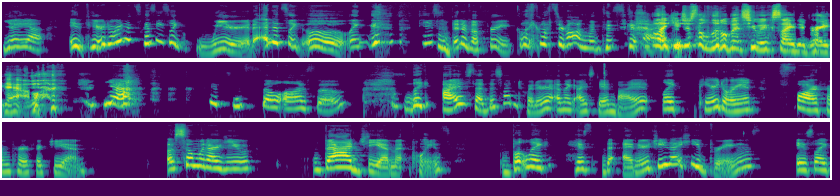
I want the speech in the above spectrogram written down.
Yeah, yeah. In Pierre Dorion, it's because he's like weird and it's like oh like he's a bit of a freak. Like what's wrong with this guy? Like, he's just a little bit too excited right now. yeah. It's just so awesome. Like I've said this on Twitter and like I stand by it. Like Pierre Dorion, far from perfect GM. Uh, Some would argue bad GM at points. But like his the energy that he brings is like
